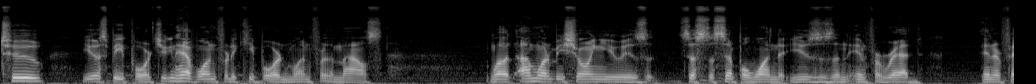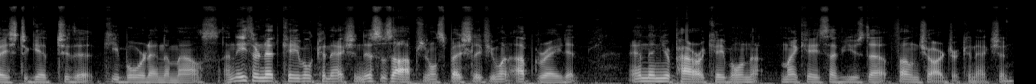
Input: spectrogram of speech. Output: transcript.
two USB ports. You can have one for the keyboard and one for the mouse. What I'm going to be showing you is just a simple one that uses an infrared interface to get to the keyboard and the mouse. An Ethernet cable connection, this is optional, especially if you want to upgrade it. And then your power cable, in my case I've used a phone charger connection.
